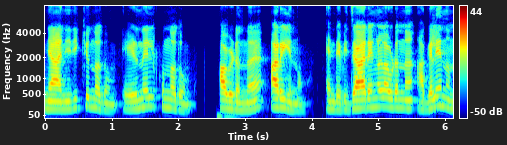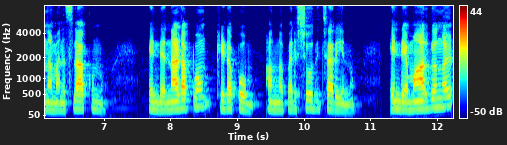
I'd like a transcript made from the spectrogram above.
ഞാനിരിക്കുന്നതും എഴുന്നേൽക്കുന്നതും അവിടുന്ന് അറിയുന്നു. എന്റെ വിചാരങ്ങൾ അവിടുന്ന് അകലെ നിന്ന് മനസ്സിലാക്കുന്നു. എന്റെ നടപ്പും കിടപ്പും അങ്ങ് പരിശോധിച്ചറിയുന്നു. എന്റെ മാർഗങ്ങൾ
